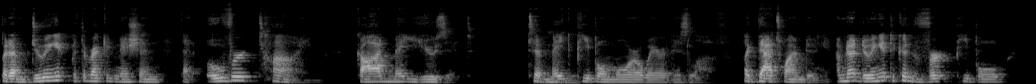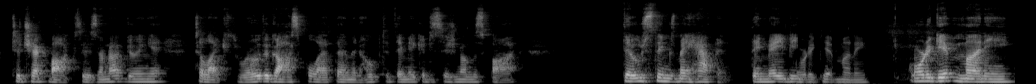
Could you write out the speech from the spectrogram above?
but I'm doing it with the recognition that over time, God may use it to make mm-hmm. people more aware of his love. Like that's why I'm doing it. I'm not doing it to convert people to check boxes. I'm not doing it to like throw the gospel at them and hope that they make a decision on the spot. Those things may happen. They may be or to get money. Or to get money,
